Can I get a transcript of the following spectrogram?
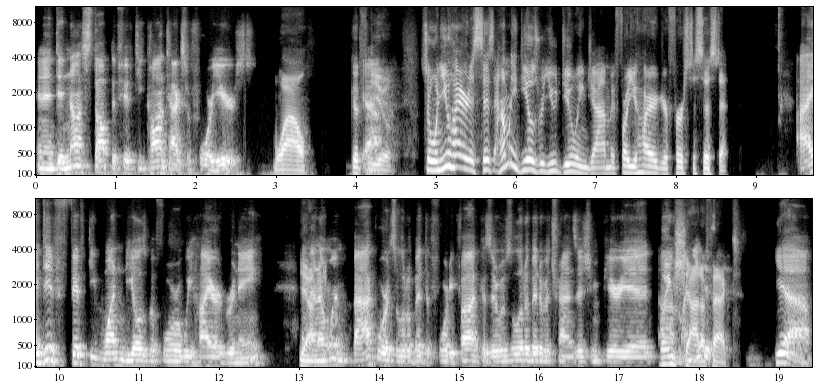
And it did not stop the 50 contacts for four years. Wow. Good for yeah. you. So when you hired assistant, how many deals were you doing, John, before you hired your first assistant? I did 51 deals before we hired Renee. Yeah. And then I went backwards a little bit to 45 because there was a little bit of a transition period. Slingshot um, effect. Yeah.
